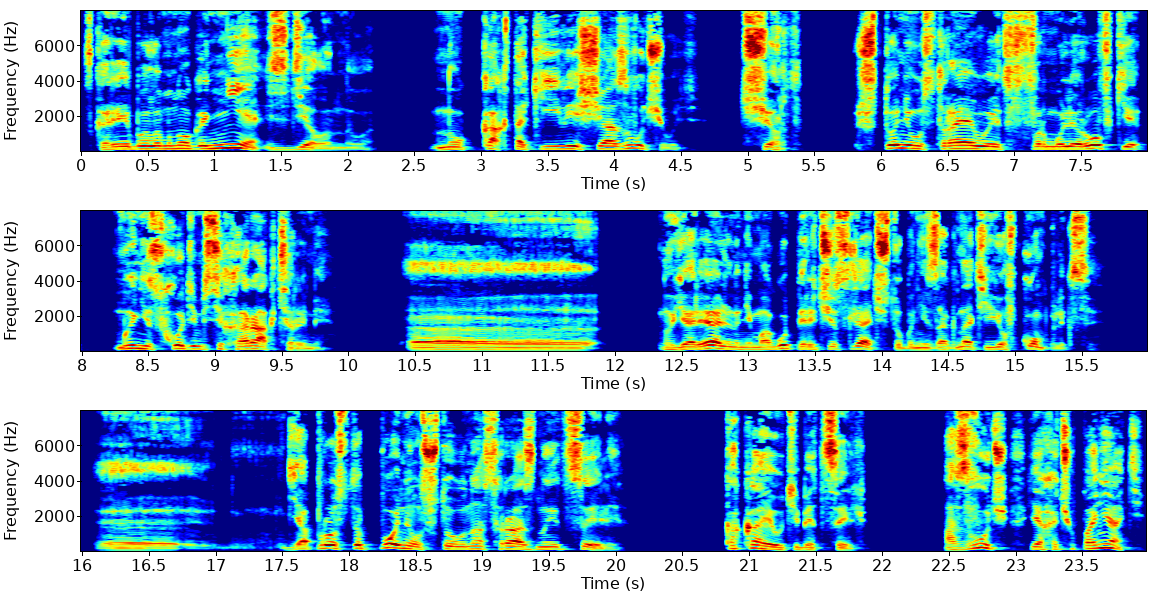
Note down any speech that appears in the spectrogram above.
Скорее было много не сделанного. Но как такие вещи озвучивать? Черт, что не устраивает в формулировке «мы не сходимся характерами». Но я реально не могу перечислять, чтобы не загнать ее в комплексы. Я просто понял, что у нас разные цели. Какая у тебя цель? Озвучь, я хочу понять.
